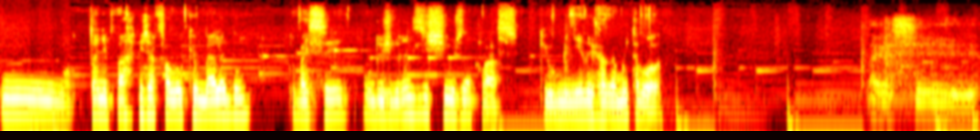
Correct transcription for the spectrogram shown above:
o Tony Parker já falou que o Meledon vai ser um dos grandes estilos da classe, que o menino joga muita bola. Esse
